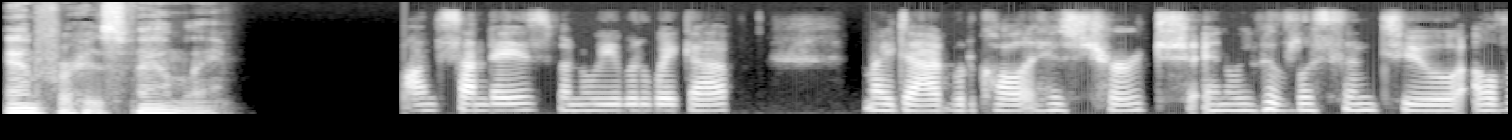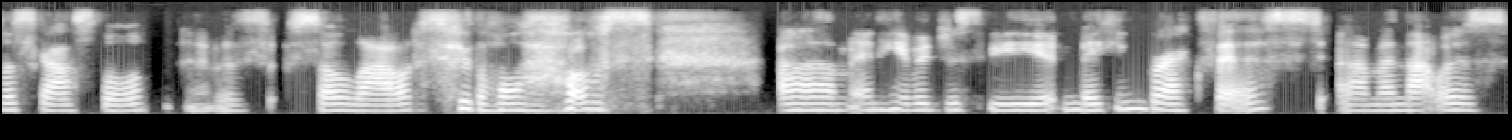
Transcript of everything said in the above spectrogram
and for his family on Sundays when we would wake up. My dad would call it his church, and we would listen to Elvis Gospel, and it was so loud through the whole house. Um, and he would just be making breakfast, um, and that was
